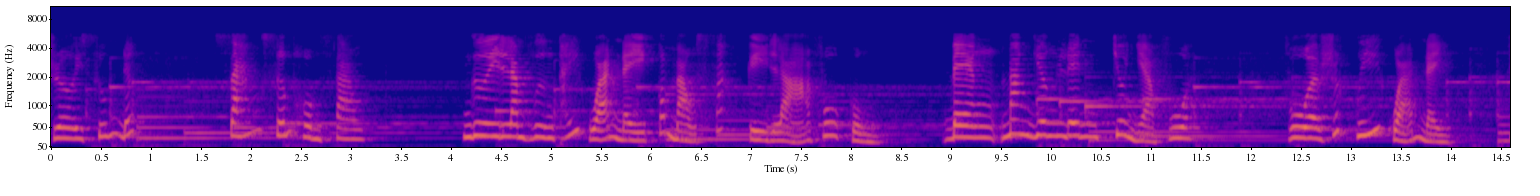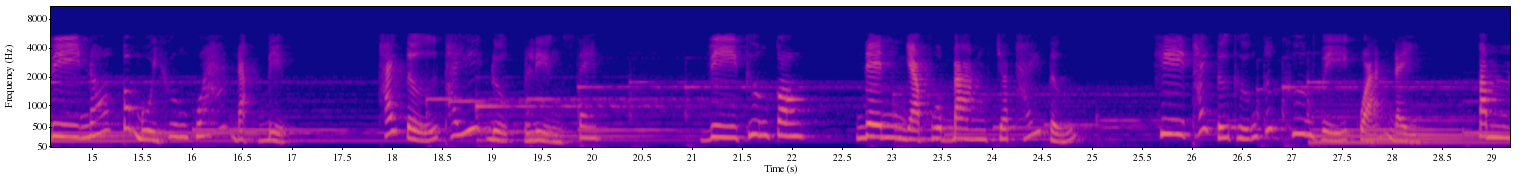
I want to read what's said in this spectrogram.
rơi xuống đất. Sáng sớm hôm sau, người làm vườn thấy quả này có màu sắc kỳ lạ vô cùng. Bèn mang dâng lên cho nhà vua. Vua rất quý quả này vì nó có mùi hương quá đặc biệt. Thái tử thấy được liền xem. Vì thương con, nên nhà vua ban cho thái tử. Khi thái tử thưởng thức hương vị quả này, tâm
